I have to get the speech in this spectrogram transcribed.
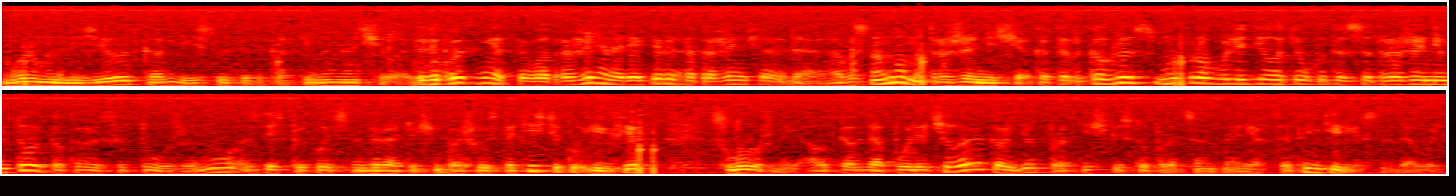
можем анализировать, как действует эта картина на человека. То есть у крысы нет своего отражения, она реагирует да. на отражение человека? Да, а в основном отражение человека. Только крыс мы пробовали делать опыты с отражением только крысы тоже, но здесь приходится набирать очень большую статистику, и эффект сложный. А вот когда поле человека идет практически стопроцентная реакция. Это интересно довольно.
